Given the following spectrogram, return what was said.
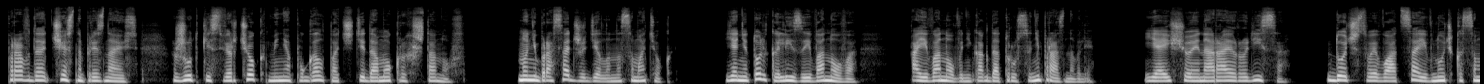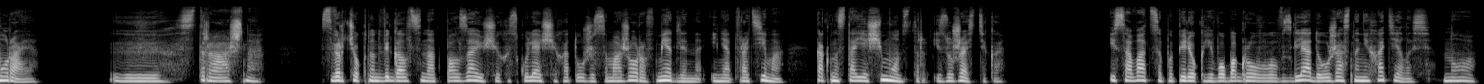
Правда, честно признаюсь, жуткий сверчок меня пугал почти до мокрых штанов. Но не бросать же дело на самотек. Я не только Лиза Иванова, а Иванова никогда труса не праздновали. Я еще и Нарайру Риса, дочь своего отца и внучка самурая. Э, страшно. Сверчок надвигался на отползающих и скулящих от ужаса мажоров медленно и неотвратимо, как настоящий монстр из ужастика. И соваться поперек его багрового взгляда ужасно не хотелось, но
